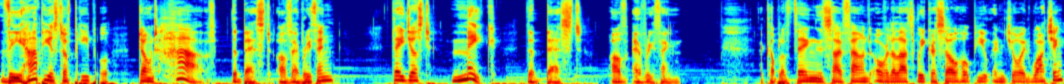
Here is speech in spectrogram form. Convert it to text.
The happiest of people don't have the best of everything, they just make the best of everything. A couple of things I've found over the last week or so. Hope you enjoyed watching.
